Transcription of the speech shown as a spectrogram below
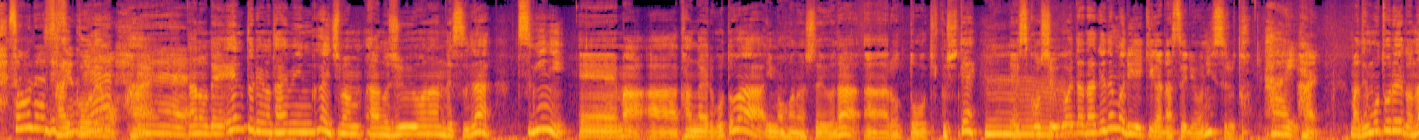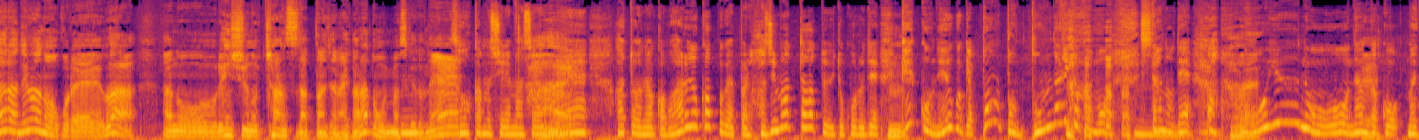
そうなんですよね。最高でも。はい。えー、なので、エントリーのタイミングが一番あの重要なんですが、次に、えー、まあ、考えることは、今お話したような、あロットを大きくして、えー、少し動いただけでも利益が出せるようにすると。はい。はい。まあ、デモトレードならではの、これは、あの、練習のチャンスだったんじゃないかなと思いますけどね。うん、そうかもしれませんね。はい、あとはなんか、ワールドカップがやっぱり始まったというところで、うん、結構値、動きがポンポン飛んだりとかもしたので、あ、はい、こういうのをなんかこう、まあ、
